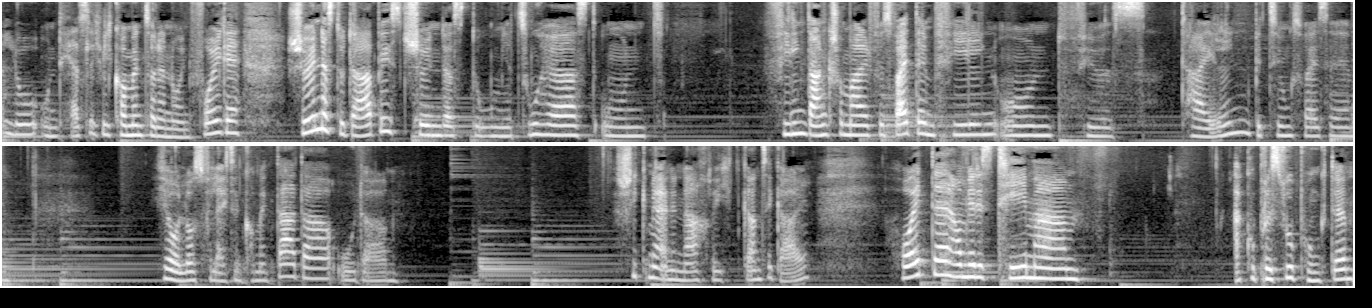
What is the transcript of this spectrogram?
Hallo und herzlich willkommen zu einer neuen Folge. Schön, dass du da bist, schön, dass du mir zuhörst und vielen Dank schon mal fürs Weiterempfehlen und fürs Teilen, beziehungsweise ja, lass vielleicht einen Kommentar da oder schick mir eine Nachricht, ganz egal. Heute haben wir das Thema Akupressurpunkte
